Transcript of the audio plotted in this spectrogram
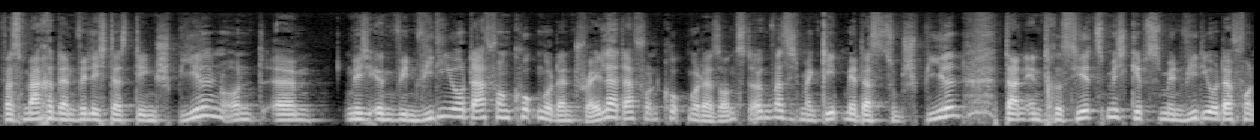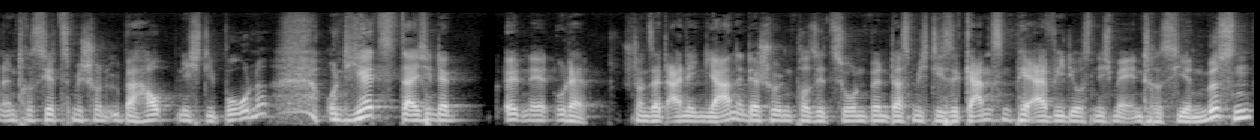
was mache, dann will ich das Ding spielen und ähm, nicht irgendwie ein Video davon gucken oder ein Trailer davon gucken oder sonst irgendwas. Ich meine, gebt mir das zum Spielen, dann interessiert's mich, gibst mir ein Video davon, interessiert's mich schon überhaupt nicht die Bohne. Und jetzt, da ich in der äh, ne, oder schon seit einigen Jahren in der schönen Position bin, dass mich diese ganzen PR-Videos nicht mehr interessieren müssen,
